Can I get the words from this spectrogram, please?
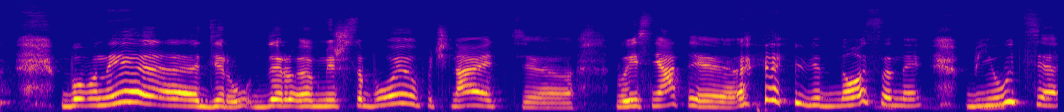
Бо вони е, діру, між собою починають е, виясняти відносини, б'ються,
